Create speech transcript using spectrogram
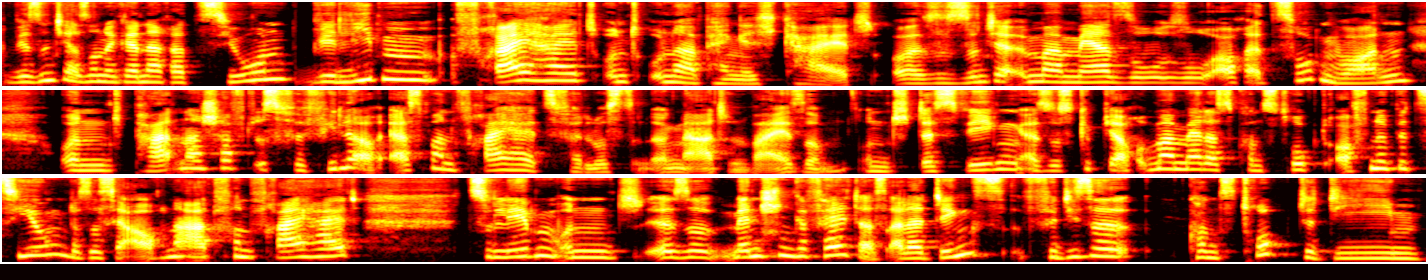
Wir sind ja so eine Generation, wir lieben Freiheit und Unabhängigkeit. Also sind ja immer mehr so, so auch erzogen worden. Und Partnerschaft ist für viele auch erstmal ein Freiheitsverlust in irgendeiner Art und Weise. Und deswegen, also es gibt ja auch immer mehr das Konstrukt offene Beziehung. Das ist ja auch eine Art von Freiheit zu leben. Und also Menschen gefällt das. Allerdings für diese Konstrukte, die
